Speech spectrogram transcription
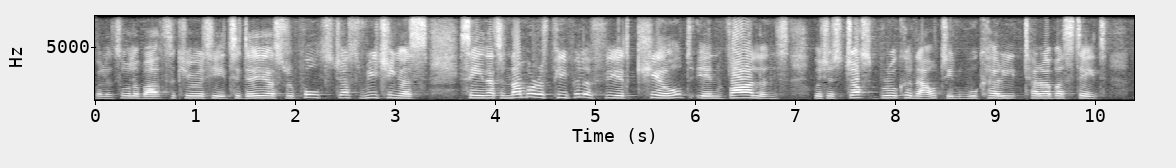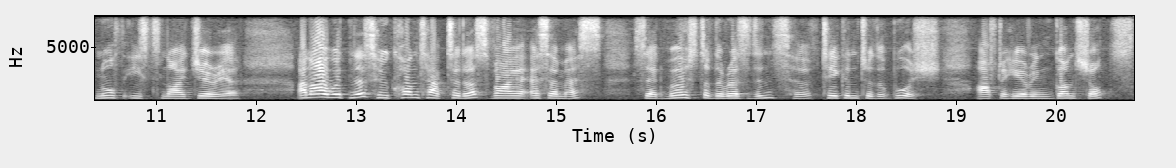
Well, it's all about security today as reports just reaching us say that a number of people have feared killed in violence which has just broken out in Wukari, Taraba State, northeast Nigeria. An eyewitness who contacted us via SMS said most of the residents have taken to the bush after hearing gunshots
